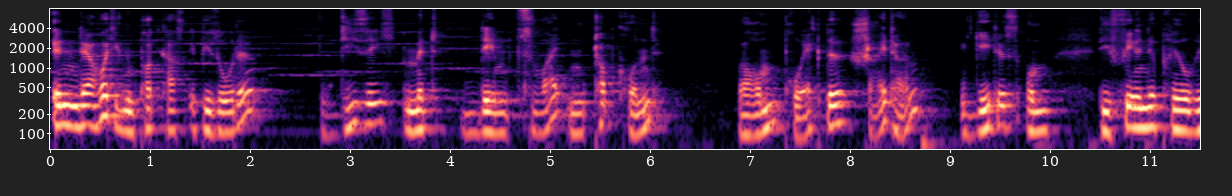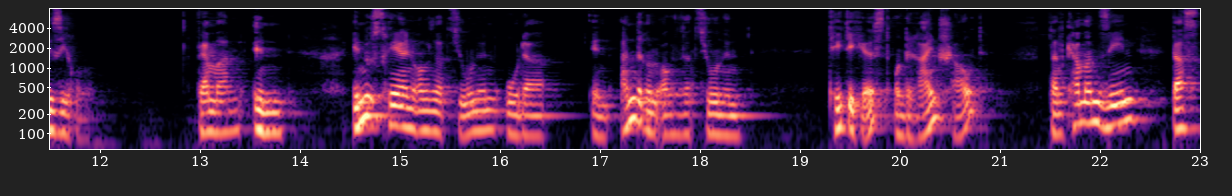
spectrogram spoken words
In der heutigen Podcast-Episode, die sich mit dem zweiten Topgrund warum Projekte scheitern, geht es um die fehlende Priorisierung. Wenn man in industriellen Organisationen oder in anderen Organisationen tätig ist und reinschaut, dann kann man sehen, dass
